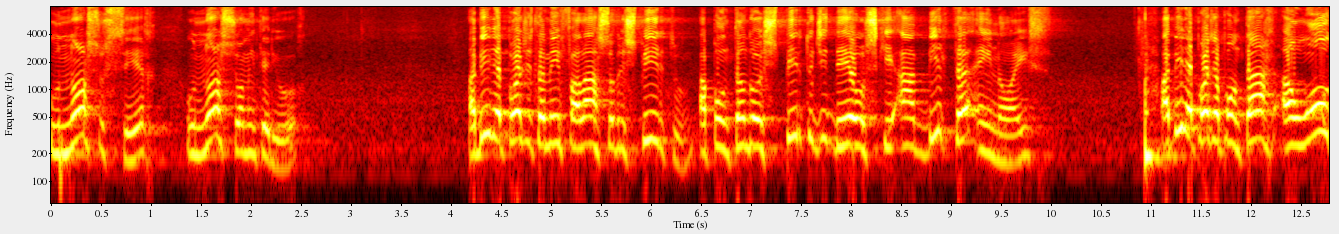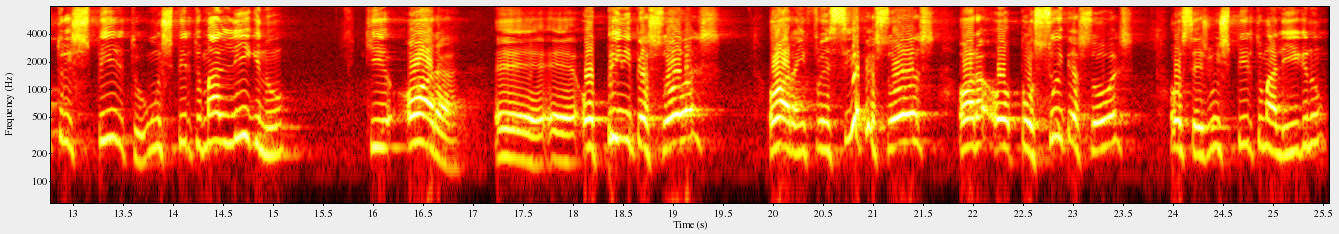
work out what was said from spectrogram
o nosso ser, o nosso homem interior. A Bíblia pode também falar sobre espírito, apontando ao Espírito de Deus que habita em nós. A Bíblia pode apontar a um outro espírito, um espírito maligno, que ora é, é, oprime pessoas, ora influencia pessoas, ora possui pessoas ou seja, um espírito maligno.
